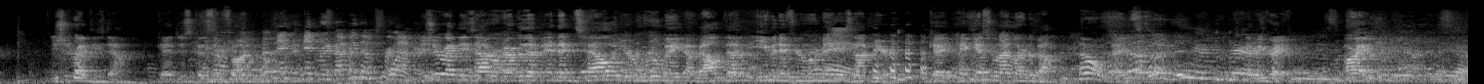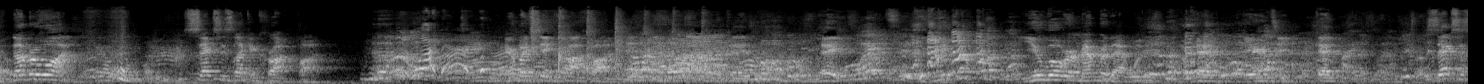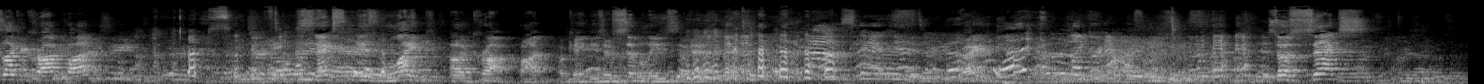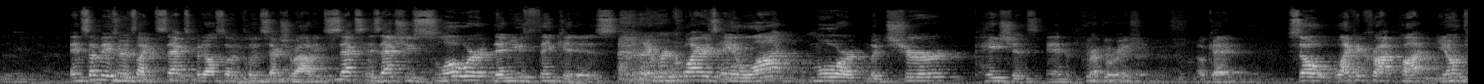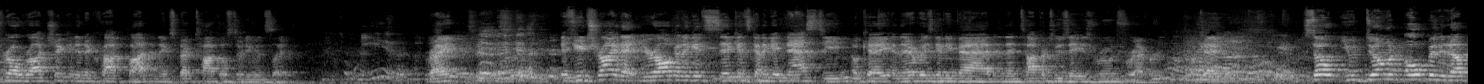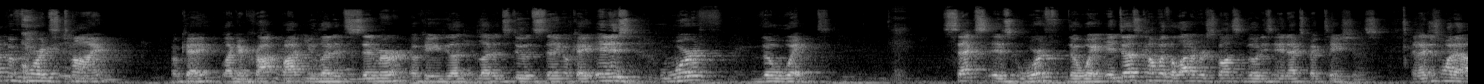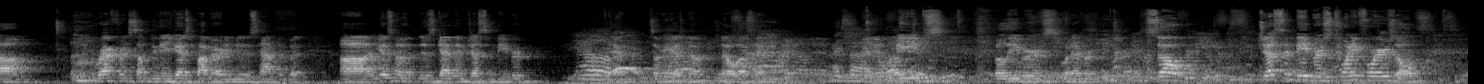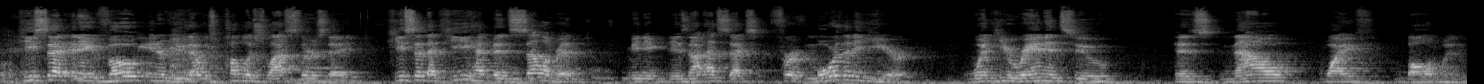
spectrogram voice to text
You should write these down, okay? Just because they're fun. And, and remember them forever. You should write these down, remember them, and then tell your roommate about them, even if your roommate is not here. Okay? Hey, guess what I learned about? No. Okay? That'd be great. All right. Number one. Sex is like a crock pot. What? Everybody say crock pot. Okay. Hey. You, you will remember that one. Okay? Guaranteed. Okay. Sex is like a crock pot. Sex is like a crock pot. Okay, these are similes. Okay. Right? Like. So sex, in some ways it's like sex, but also includes sexuality. Sex is actually slower than you think it is. It requires a lot more mature patience and preparation. Okay? So, like a crock pot, you don't throw raw chicken in a crock pot and expect tacos 30 minutes later. Ew. Right? If you try that, you're all gonna get sick, it's gonna get nasty, okay? And then everybody's gonna be mad, and then Taco Tuesday is ruined forever. Okay? So you don't open it up before it's time. Okay? Like a crock pot, you let it simmer, okay, you let, let it do its thing, okay? It is worth the wait. Sex is worth the wait. It does come with a lot of responsibilities and expectations. And I just want to um, reference something that you guys probably already knew this happened, but uh, you guys know there's a guy named Justin Bieber? Yeah. Some of you guys know, know of him. I saw it. Biebs, Beliebers, whatever. So, Justin Bieber's 24 years old. He said in a Vogue interview that was published last Thursday, he said that he had been celibate, meaning he has not had sex, for more than a year when he ran into his now wife, Baldwin.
